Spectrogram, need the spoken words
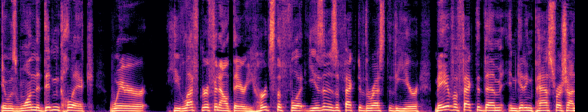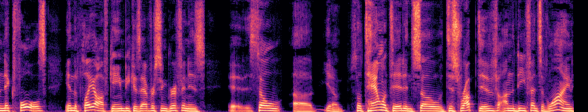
It was one that didn't click where he left Griffen out there. He hurts the foot. He isn't as effective the rest of the year. May have affected them in getting pass rush on Nick Foles in the playoff game because Everson Griffen is uh, so uh, you know so talented and so disruptive on the defensive line.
